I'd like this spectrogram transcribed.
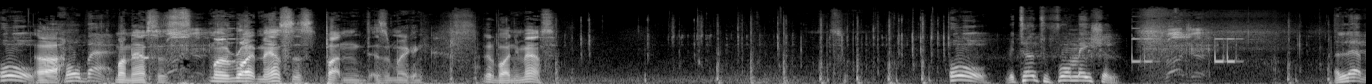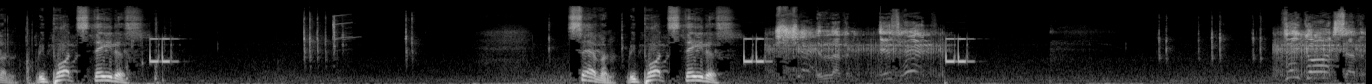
Oh, Ah, fall back. My mouse is, my right mouse is button isn't working. I gotta buy a new mouse. Oh, return to formation. Roger. 11, report status. 7, report status. Shit. 11 is hit. Take off. 7.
